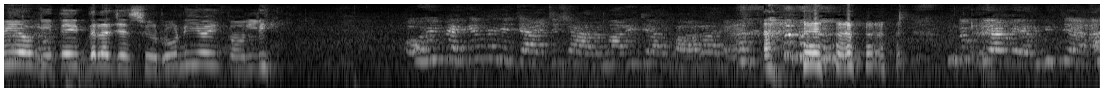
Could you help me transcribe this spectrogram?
भी होगी तो इधर अजे शुरू नहीं हुई कोली ਉਹੀ ਮੈਂ ਕਿਹਾ ਮੇਰੇ ਜਾਲ ਚ ਛਾਲ ਮਾਰੀ ਜਾਲ ਬਾਹਰ ਆ ਜਾਣਾ ਡੁੱਬਿਆ ਵੇਰ ਨਹੀਂ ਜਾਣਾ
